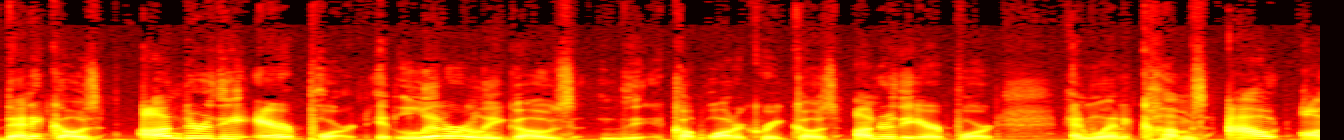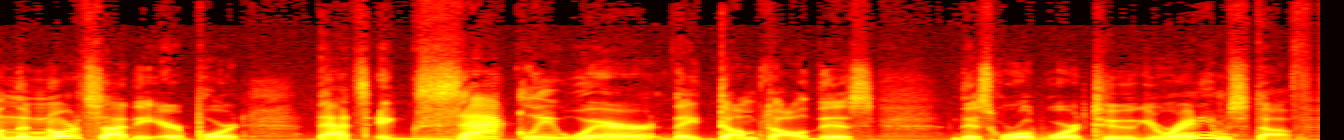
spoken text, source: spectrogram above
Then it goes under the airport. It literally goes the Coldwater Creek goes under the airport and when it comes out on the north side of the airport that's exactly where they dumped all this this World War II uranium stuff.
